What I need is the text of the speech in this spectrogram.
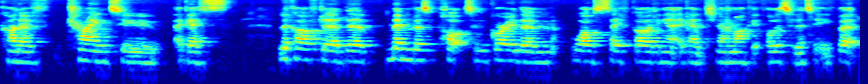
kind of trying to, I guess, look after the members' pots and grow them whilst safeguarding it against you know market volatility. But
